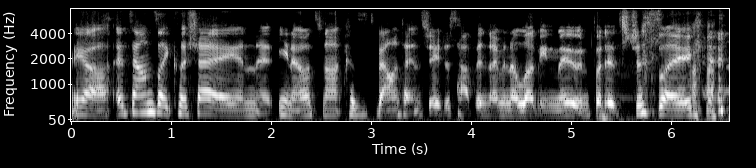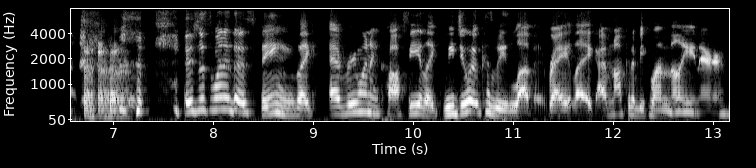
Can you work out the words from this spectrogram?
Yeah, it sounds like cliche, and it, you know, it's not because Valentine's Day just happened. I'm in a loving mood, but it's just like it's just one of those things. Like everyone in coffee, like we do it because we love it, right? Like I'm not going to become a millionaire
